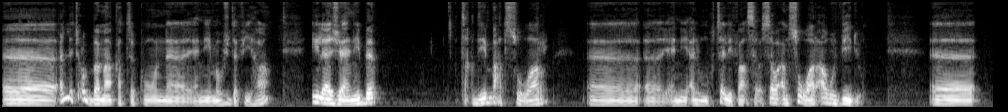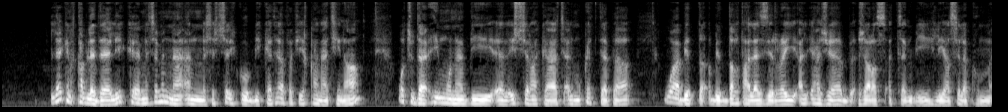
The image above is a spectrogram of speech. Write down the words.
آه، التي ربما قد تكون آه، يعني موجودة فيها. إلى جانب تقديم بعض الصور آه، يعني المختلفة سواء صور أو فيديو. لكن قبل ذلك نتمنى أن تشتركوا بكثافة في قناتنا وتدعمونا بالاشتراكات المكثفة وبالضغط على زري الإعجاب جرس التنبيه ليصلكم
